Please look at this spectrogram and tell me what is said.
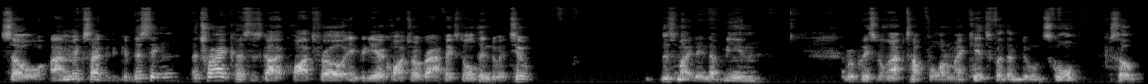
So I'm excited to give this thing a try because it's got Quadro, NVIDIA Quadro graphics built into it too. This might end up being a replacement laptop for one of my kids for them doing school. So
